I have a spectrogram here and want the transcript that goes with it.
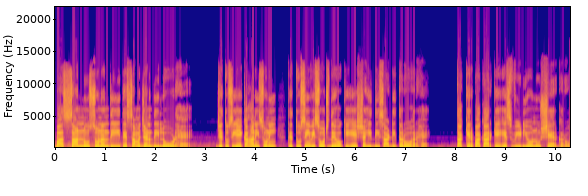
ਬਸ ਸਾਨੂੰ ਸੁਣਨ ਦੀ ਤੇ ਸਮਝਣ ਦੀ ਲੋੜ ਹੈ। ਜੇ ਤੁਸੀਂ ਇਹ ਕਹਾਣੀ ਸੁਣੀ, ਤੇ ਤੁਸੀਂ ਵੀ ਸੋਚਦੇ ਹੋ ਕਿ ਇਹ ਸ਼ਹੀਦੀ ਸਾਡੀ ਧਰੋਹਰ ਹੈ। ਤਾਂ ਕਿਰਪਾ ਕਰਕੇ ਇਸ ਵੀਡੀਓ ਨੂੰ ਸ਼ੇਅਰ ਕਰੋ।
